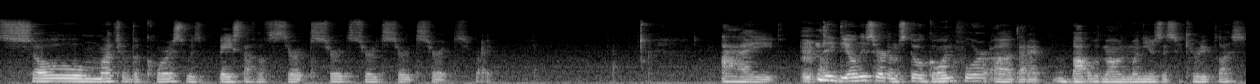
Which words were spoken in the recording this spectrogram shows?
so much of the course was based off of certs, certs, certs, certs, certs, right? I the, the only cert I'm still going for uh, that I bought with my own money is a Security Plus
